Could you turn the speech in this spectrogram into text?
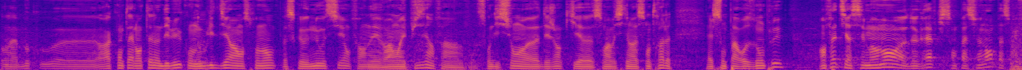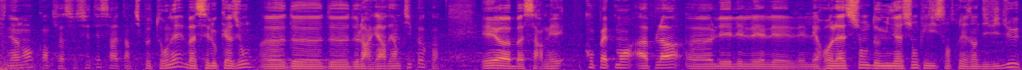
qu'on a beaucoup euh, raconté à l'antenne au début, qu'on oublie de dire en ce moment, parce que nous aussi, enfin, on est vraiment épuisés. Enfin, les conditions euh, des gens qui euh, sont investis dans la centrale, elles sont pas roses non plus. En fait, il y a ces moments de grève qui sont passionnants parce que finalement, quand la société s'arrête un petit peu de tourner, bah, c'est l'occasion de, de, de, la regarder un petit peu, quoi. Et bah, ça remet complètement à plat les, les, les, les, relations de domination qui existent entre les individus.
